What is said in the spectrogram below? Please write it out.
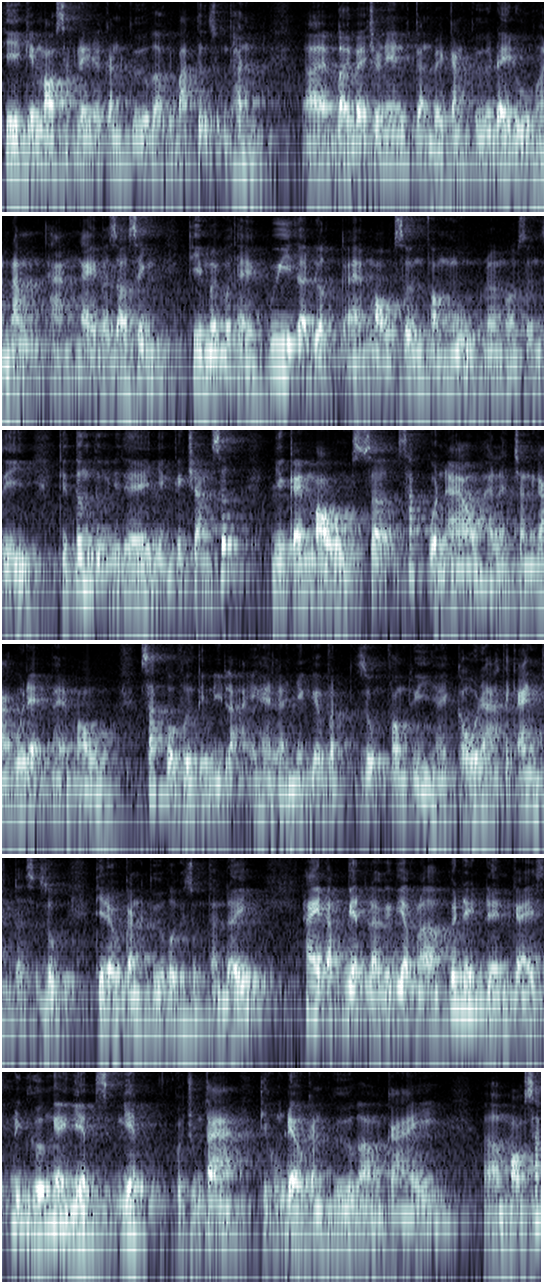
thì cái màu sắc đấy là căn cứ vào cái bát tự dụng thần à, bởi vậy cho nên cần phải căn cứ đầy đủ vào năm tháng ngày và giờ sinh thì mới có thể quy ra được cái màu sơn phòng ngủ nó là màu sơn gì. Thì tương tự như thế những cái trang sức những cái màu sắc quần áo hay là chăn ga gối đệm hay màu sắc của phương tiện đi lại hay là những cái vật dụng phong thủy hay cầu đá thạch anh chúng ta sử dụng thì đều căn cứ vào cái dụng thần đấy. Hay đặc biệt là cái việc là quyết định đến cái định hướng nghề nghiệp sự nghiệp của chúng ta thì cũng đều căn cứ vào cái Ờ, màu sắc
